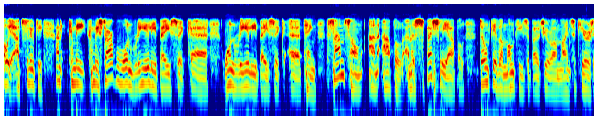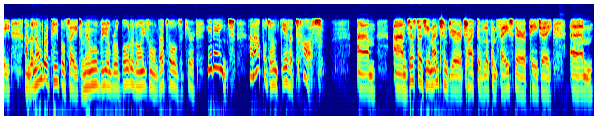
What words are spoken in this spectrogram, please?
Oh yeah, absolutely. And can we can we start with one really basic uh, one really basic uh, thing? Samsung and Apple, and especially Apple, don't give a monkeys about your online security. And the number of people say to me, "Oh, but you bought an iPhone, that's all secure." It ain't. And Apple don't give a toss. Um, and just as you mentioned, your attractive looking face there, PJ. Um,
